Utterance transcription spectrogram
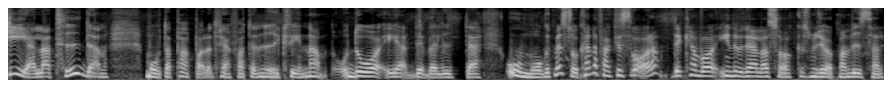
hela tiden mot att pappa hade träffat en ny kvinna. Och då är det väl lite omoget, men så kan det faktiskt vara. Det kan vara individuella saker som gör att man visar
